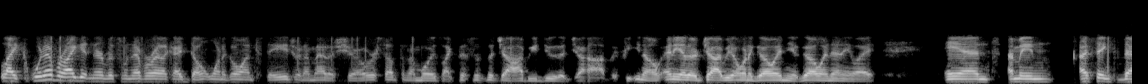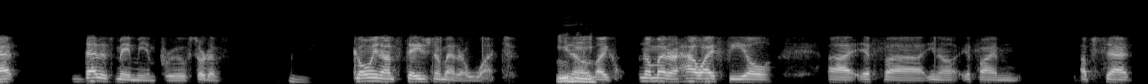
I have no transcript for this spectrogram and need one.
like whenever I get nervous, whenever I like I don't want to go on stage when I'm at a show or something, I'm always like, this is the job, you do the job. If you, know any other job you don't want to go in, you go in anyway. And I mean, I think that that has made me improve, sort of going on stage no matter what. You know, Mhm. like no matter how I feel, uh, if uh, you know, if I'm upset,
